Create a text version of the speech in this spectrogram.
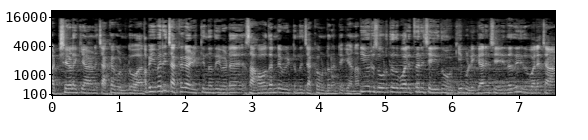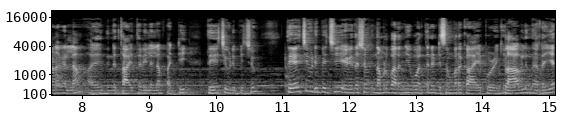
പക്ഷികളൊക്കെയാണ് ചക്ക കൊണ്ടുപോകാറ്. അപ്പൊ ഇവർ ചക്ക കഴിക്കുന്നത് ഇവിടെ സഹോദരന്റെ വീട്ടിൽ നിന്ന് ചക്ക കൊണ്ടുവന്നിട്ടൊക്കെയാണ്. ഈ ഒരു സുഹൃത്ത് ഇതുപോലെ തന്നെ ചെയ്തു നോക്കി. പുള്ളിക്കാരൻ ചെയ്തത് ഇതുപോലെ ചാണകമെല്ലാം ഇതിന്റെ തായ്ത്തടിയിലെല്ലാം പറ്റി തേച്ച് പിടിപ്പിച്ചു. തേച്ച് പിടിപ്പിച്ച് ഏകദേശം നമ്മൾ പറഞ്ഞ പോലെ തന്നെ ഡിസംബർ ഒക്കെ ആയപ്പോഴേക്കും പ്ലാവിൽ നിറയെ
